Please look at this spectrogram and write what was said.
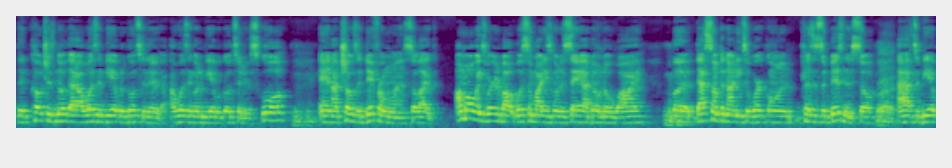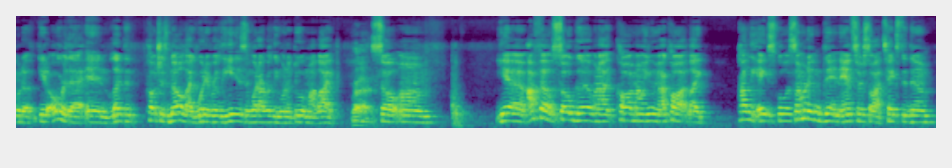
the coaches know that I wasn't be able to go to their I wasn't going to be able to go to their school, and I chose a different one. So like I'm always worried about what somebody's going to say. I don't know why, but that's something I need to work on because it's a business. So Right. I have to be able to get over that and let the coaches know like what it really is and what I really want to do in my life. Right. So um yeah, I felt so good when I called Mount Union. I called like probably eight schools. Some of them didn't answer, so I texted them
